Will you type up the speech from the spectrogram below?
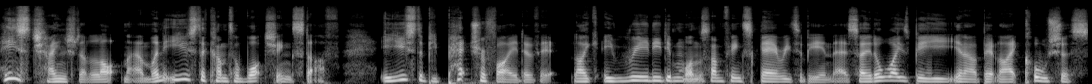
He's changed a lot, man. When he used to come to watching stuff, he used to be petrified of it. Like he really didn't want something scary to be in there, so he'd always be, you know, a bit like cautious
